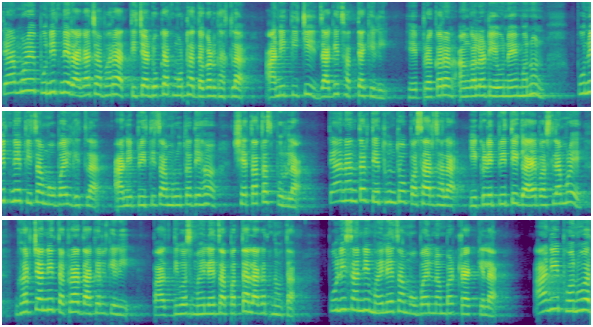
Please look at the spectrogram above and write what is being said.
त्यामुळे पुनीतने रागाच्या भरात तिच्या डोक्यात मोठा दगड घातला आणि तिची जागीच हत्या केली. हे प्रकरण अंगलट येऊ नये म्हणून पुनीतने तिचा मोबाईल घेतला आणि प्रीतीचा मृतदेह शेतातच पुरला. त्यानंतर तेथून तो पसार झाला. इकडे प्रीती गायब असल्यामुळे घरच्यांनी तक्रार दाखल केली. पाच दिवस महिलेचा पत्ता लागत नव्हता. पोलिसांनी महिलेचा मोबाईल नंबर ट्रॅक केला. आणि फोनवर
